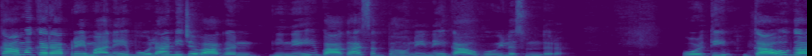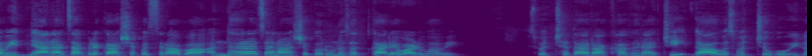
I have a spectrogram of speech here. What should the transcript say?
काम करा प्रेमाने बोला निज वागणीने वागा सद्भावनेने गाव होईल सुंदर. ओळ तीन गावोगावी ज्ञानाचा प्रकाश पसरावा अंधाराचा नाश करून सत्कार्य वाढवावे. स्वच्छता राखा घराची गाव स्वच्छ होईल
